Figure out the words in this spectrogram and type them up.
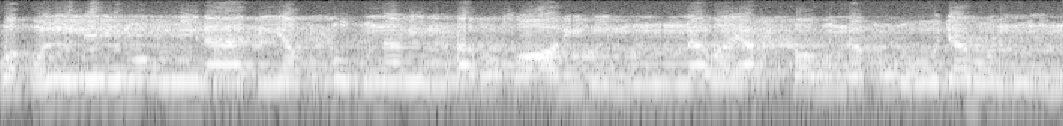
وقل للمؤمنات يغضضن من أبصارهن ويحفظن فروجهن.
